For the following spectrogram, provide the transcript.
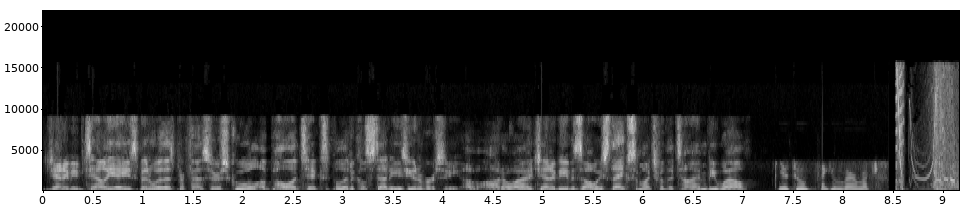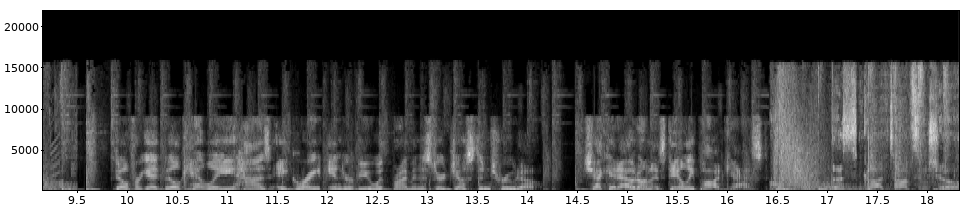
Genevieve Tellier has been with us, professor, School of Politics, Political Studies, University of Ottawa. Genevieve, as always, thanks so much for the time. Be well. You too. Thank you very much. Don't forget, Bill Kelly has a great interview with Prime Minister Justin Trudeau. Check it out on his daily podcast. The Scott Thompson Show,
